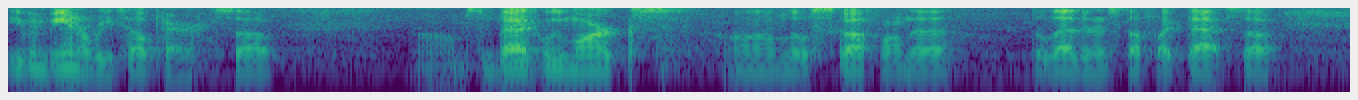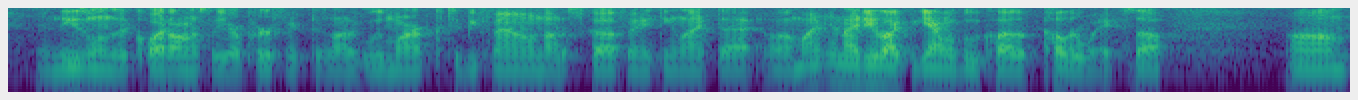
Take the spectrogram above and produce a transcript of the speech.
even being a retail pair. So, um, some bad glue marks, um, little scuff on the the leather and stuff like that. So, and these ones are quite honestly are perfect. There's not a glue mark to be found, not a scuff, anything like that. Um, I, and I do like the Gamma Blue color, colorway. So, um,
